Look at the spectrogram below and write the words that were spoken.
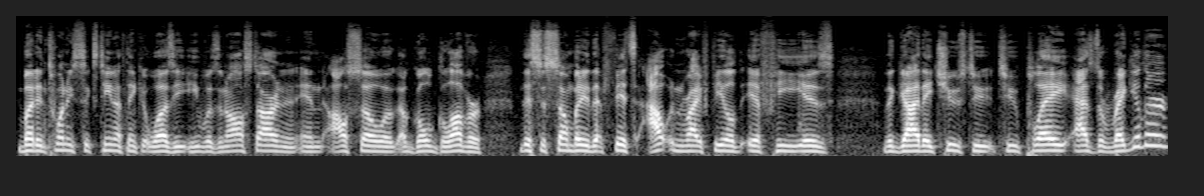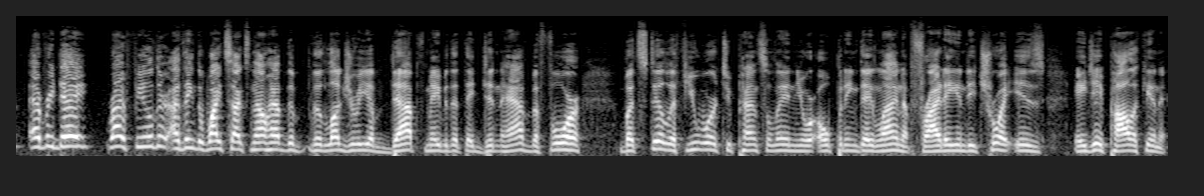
but in 2016, I think it was, he, he was an All-Star and, and also a, a Gold Glover this is somebody that fits out in right field if he is the guy they choose to to play as the regular everyday right fielder. I think the White Sox now have the, the luxury of depth maybe that they didn't have before. But still, if you were to pencil in your opening day lineup Friday in Detroit, is AJ Pollock in it?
